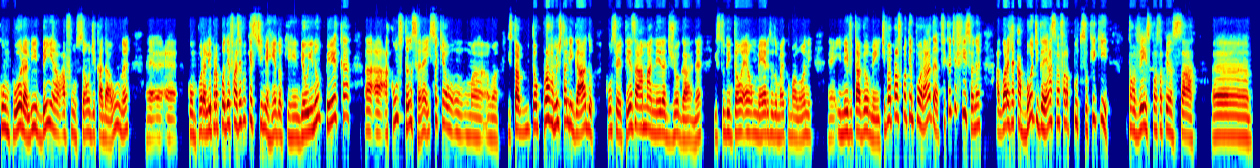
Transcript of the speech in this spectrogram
compor ali bem a, a função de cada um, né? É, é, compor ali para poder fazer com que esse time renda o que rendeu e não perca a, a, a constância, né? Isso aqui é uma. uma tá, então, provavelmente está ligado, com certeza, à maneira de jogar, né? Isso tudo, então, é um mérito do Michael Malone, é, inevitavelmente. E para a próxima temporada, fica difícil, né? Agora já acabou de ganhar, você vai falar, putz, o que que talvez possa pensar? Uh,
